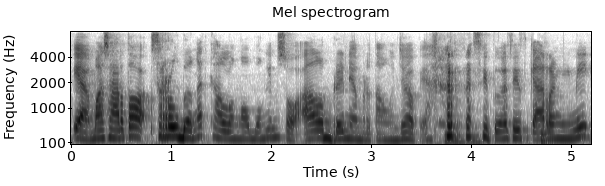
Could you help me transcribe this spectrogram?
Ya, Mas Harto, seru banget kalau ngomongin soal brand yang bertanggung jawab ya. Karena Mhm. situasi sekarang ini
